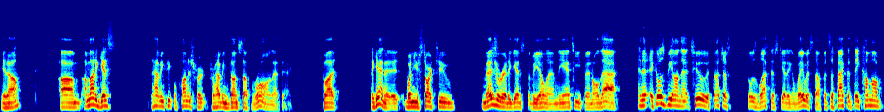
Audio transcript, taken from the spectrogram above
You know, um, I'm not against having people punished for, for having done stuff wrong that day. But again, it, when you start to measure it against the BLM, the Antifa, and all that, and it, it goes beyond that too. It's not just those leftists getting away with stuff, it's the fact that they come up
